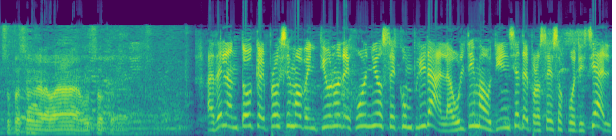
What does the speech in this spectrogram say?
supresión agravada, abuso de autoridad adelantó que el próximo 21 de junio se cumplirá la última audiencia del proceso judicial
